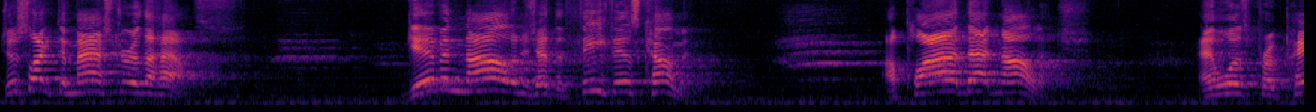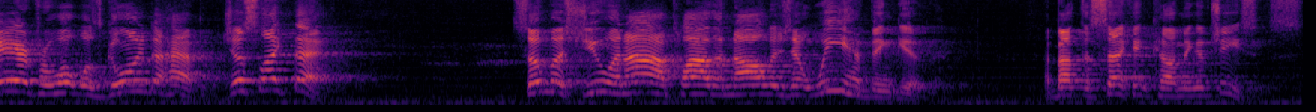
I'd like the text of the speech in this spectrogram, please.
Just like the master of the house, given knowledge that the thief is coming, applied that knowledge, and was prepared for what was going to happen. Just like that. So must you and I apply the knowledge that we have been given about the second coming of Jesus.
